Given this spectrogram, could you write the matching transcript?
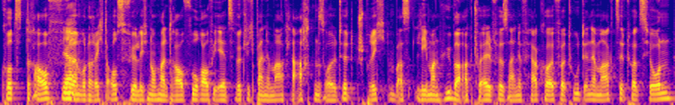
kurz drauf ja. ähm, oder recht ausführlich nochmal drauf, worauf ihr jetzt wirklich bei einem Makler achten solltet, sprich, was Lehmann Hüber aktuell für seine Verkäufer tut in der Marktsituation.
